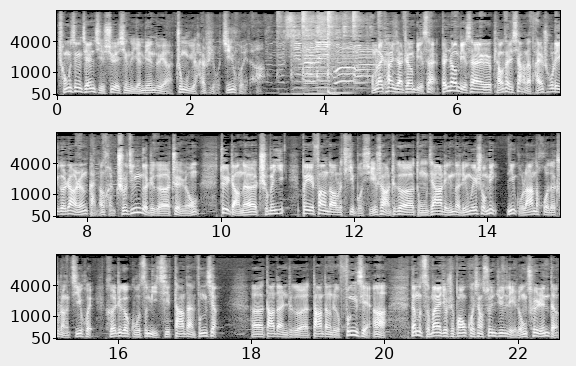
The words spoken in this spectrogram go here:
重新捡起血性的延边队啊，终于还是有机会的啊。我们来看一下这场比赛。本场比赛，朴泰夏呢排出了一个让人感到很吃惊的这个阵容。队长的池文一被放到了替补席上，这个董嘉玲的临危受命，尼古拉呢获得出场机会，和这个古兹米奇搭档风向，呃，搭档这个搭档这个风险啊。那么此外就是包括像孙军、李龙、崔仁等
